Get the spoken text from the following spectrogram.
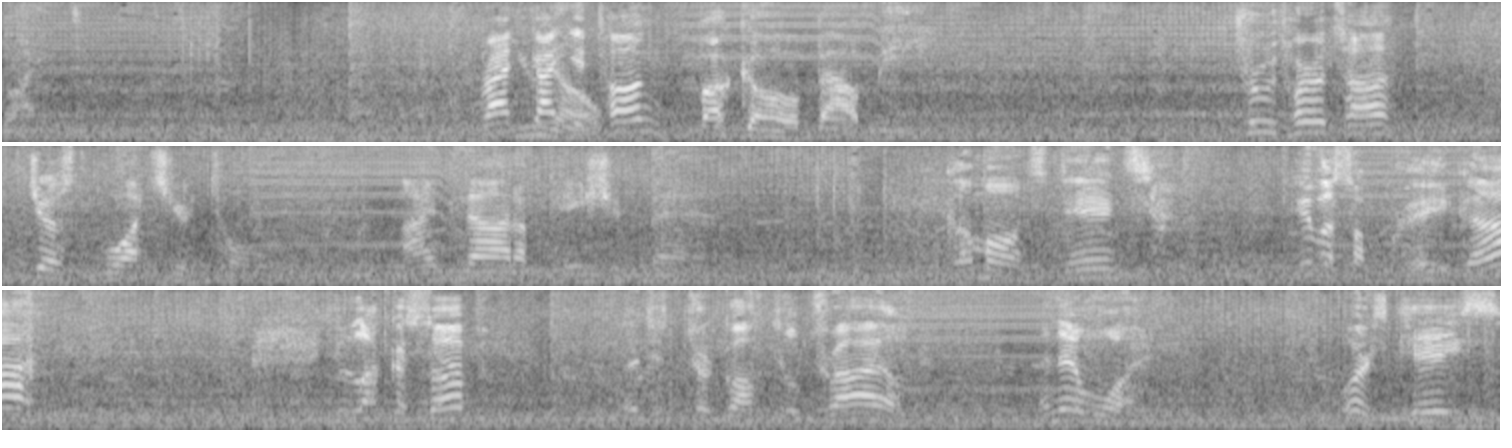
right. Rat You got your tongue? Fuck all about me. Truth hurts, huh? Just watch your tone. I'm not a patient man. Come on, Stintz. Give us a break, huh? You lock us up, I just jerk off till trial. And then what? Worst case,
